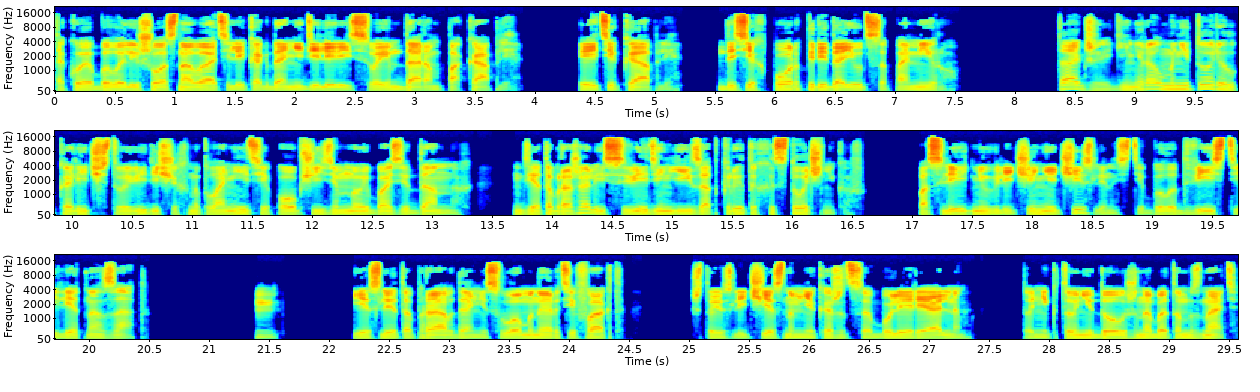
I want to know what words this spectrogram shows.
Такое было лишь у основателей, когда они делились своим даром по капле. Эти капли до сих пор передаются по миру. Также генерал мониторил количество видящих на планете по общей земной базе данных, где отображались сведения из открытых источников. Последнее увеличение численности было 200 лет назад. Хм. Если это правда, а не сломанный артефакт, что, если честно, мне кажется более реальным, то никто не должен об этом знать.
